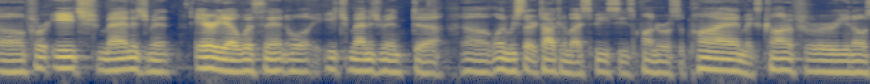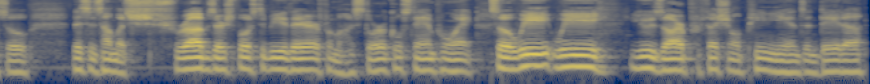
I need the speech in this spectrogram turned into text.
uh, for each management area within well each management uh, uh, when we start talking about species ponderosa pine mixed conifer you know so this is how much shrubs are supposed to be there from a historical standpoint. So we we use our professional opinions and data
